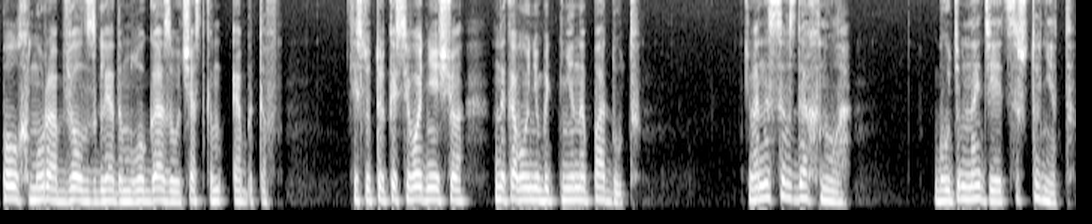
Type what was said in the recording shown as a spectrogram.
Пол хмуро обвел взглядом луга за участком Эбботов. Если только сегодня еще на кого-нибудь не нападут. Ванесса вздохнула. Будем надеяться, что нет.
